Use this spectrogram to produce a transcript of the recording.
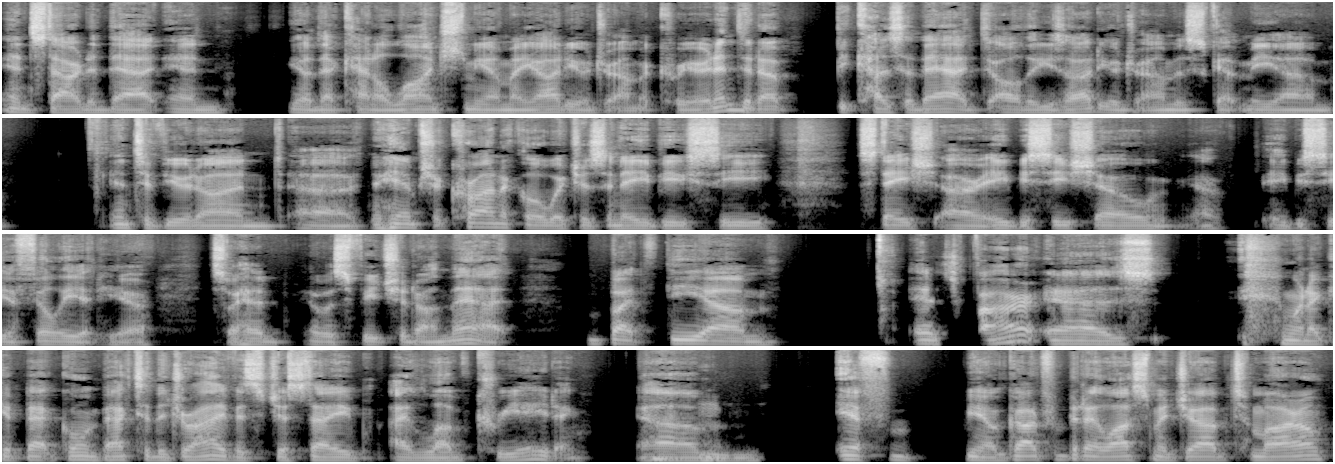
and started that, and you know, that kind of launched me on my audio drama career. It ended up because of that, all these audio dramas got me um, interviewed on uh, New Hampshire Chronicle, which is an ABC station or ABC show, uh, ABC affiliate here. So I had it was featured on that. But the um, as far as when I get back going back to the drive, it's just I I love creating. Um, mm-hmm. If you know, God forbid, I lost my job tomorrow,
